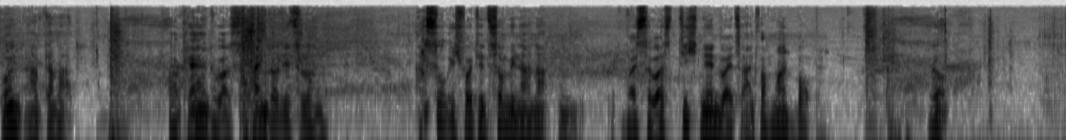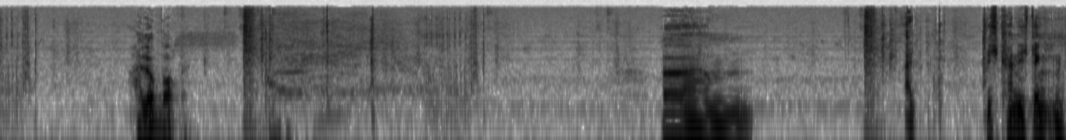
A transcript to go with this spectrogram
Und habt da mal... Okay, du hast eindeutig zu lang. Ach so, ich wollte den Zombie nach... Weißt du was? Dich nennen wir jetzt einfach mal Bob. So. Hallo Bob. Ähm, ich kann nicht denken.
